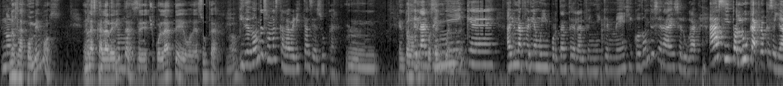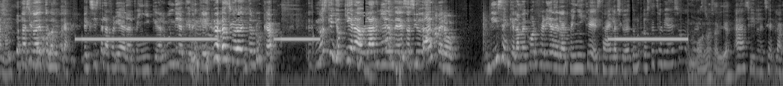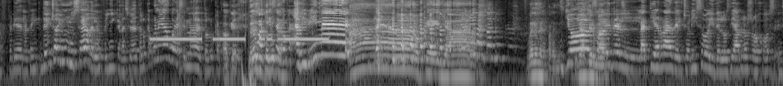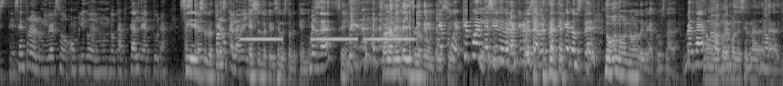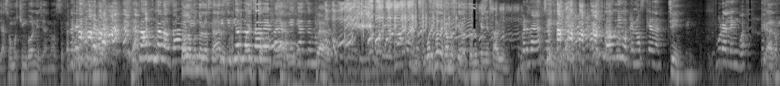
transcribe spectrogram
no Nos la comemos en Nos las la calaveritas de chocolate o de azúcar, ¿no? ¿Y de dónde son las calaveritas de azúcar? Mm, en todo El México se encuentran. alfeñique, hay una feria muy importante del alfeñique en México. ¿Dónde será ese lugar? Ah, sí, Toluca creo que se llama, la ciudad de Toluca. Existe la feria del alfeñique. Algún día tienen que ir a la ciudad de Toluca. No es que yo quiera hablar bien de esa ciudad, pero dicen que la mejor feria del alfeñique está en la ciudad de Toluca. ¿Usted sabía eso? No, no sabía. Ah, sí, la, la feria del alfeñique. De hecho, hay un museo del alfeñique en la ciudad de Toluca. Bueno, ya no voy a decir nada de Toluca porque Ok. ¿Tú eres de se Toluca? enoja. ¡Adivine! Ah, ok, ya. Bueno, será para Yo reafirmar. soy de la tierra del chorizo y de los diablos rojos, este, centro del universo, ombligo del mundo, capital de altura. Sí, ciudad- eso es lo que Toluca la Bella. Eso es lo que dicen los toluqueños. ¿Verdad? Sí. Solamente ellos se lo creen, ¿Qué, pero sí. qué pueden decir de Veracruz? A ver, platíquenos usted. No, no, no, de Veracruz nada. ¿Verdad? No, no, podemos decir nada. no. O sea, ya somos chingones, ya no hace falta decir nada. O sea, Todo el mundo lo sabe. todo el mundo lo sabe. Y si Dios lo supuesto. sabe, O ¿para sea, qué hacemos? Claro. Por eso dejamos que los toluqueños hablen. ¿Verdad? Sí, claro. Es lo único que nos queda, Sí, pura lengua. claro.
